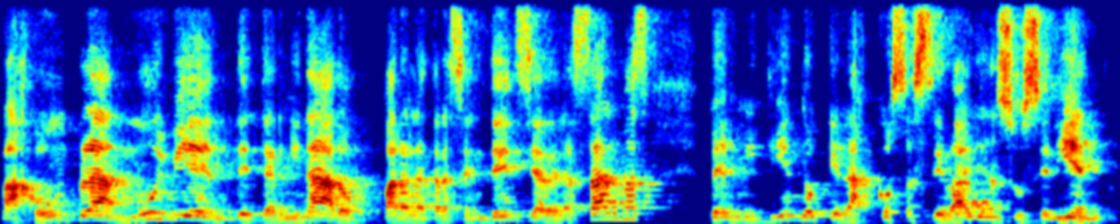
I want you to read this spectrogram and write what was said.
bajo un plan muy bien determinado para la trascendencia de las almas, permitiendo que las cosas se vayan sucediendo.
